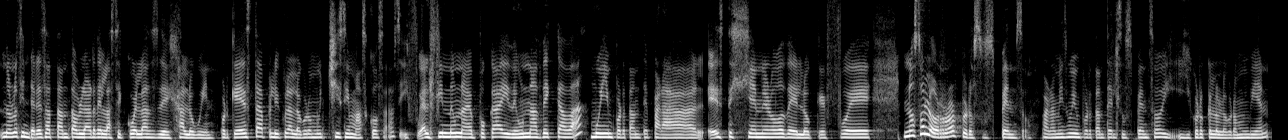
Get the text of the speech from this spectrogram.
no nos interesa tanto hablar de las secuelas de Halloween, porque esta película logró muchísimas cosas y fue al fin de una época y de una década muy importante para este género de lo que fue no solo horror, pero suspenso. Para mí es muy importante el suspenso y, yo creo que lo logró muy bien.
